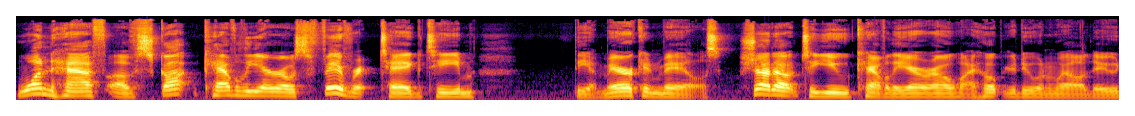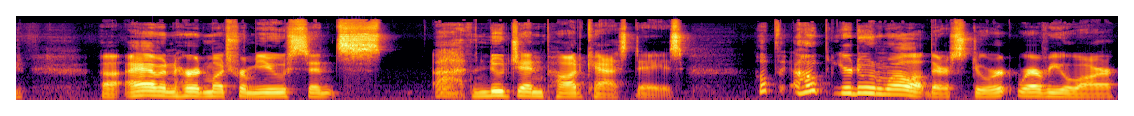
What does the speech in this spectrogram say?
one half of Scott Cavaliero's favorite tag team, the American Males. Shout out to you, Cavaliero. I hope you're doing well, dude. Uh, I haven't heard much from you since ah, the New Gen podcast days. Hope hope you're doing well out there, Stuart, wherever you are.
